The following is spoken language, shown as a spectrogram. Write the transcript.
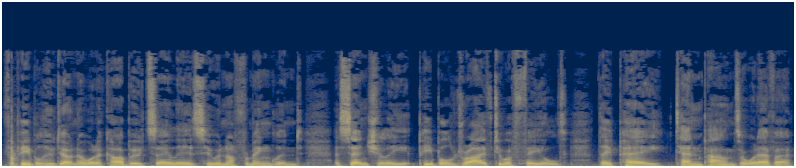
For people who don't know what a car boot sale is, who are not from England, essentially, people drive to a field, they pay £10 or whatever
